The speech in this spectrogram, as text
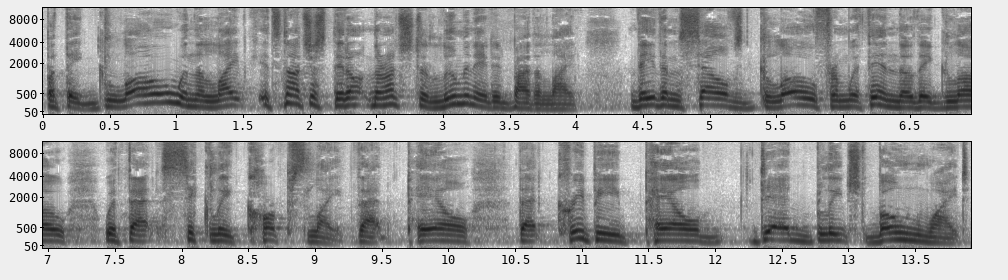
but they glow when the light, it's not just, they don't, they're not just illuminated by the light. They themselves glow from within, though they glow with that sickly corpse light, that pale, that creepy, pale, dead, bleached bone white.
